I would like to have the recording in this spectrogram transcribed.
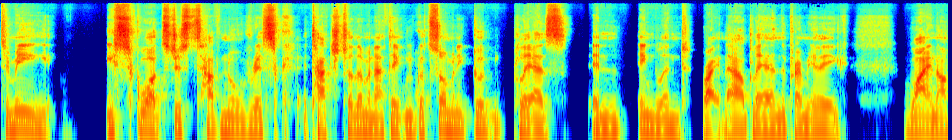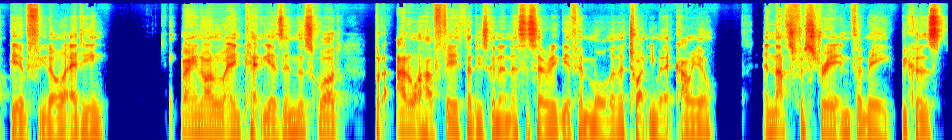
to me, his squads just have no risk attached to them. And I think we've got so many good players in England right now playing in the Premier League. Why not give, you know, Eddie and know Nketiah's in the squad, but I don't have faith that he's going to necessarily give him more than a 20 minute cameo. And that's frustrating for me because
